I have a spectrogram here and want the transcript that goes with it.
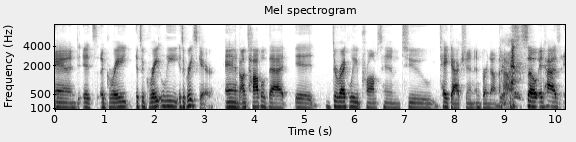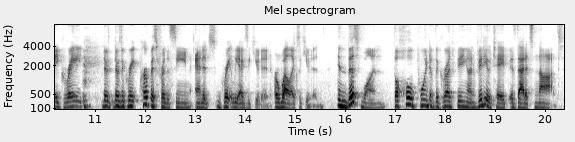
And it's a great, it's a greatly, it's a great scare. And on top of that, it directly prompts him to take action and burn down the Yeah. house. So it has a great, there's, there's a great purpose for the scene and it's greatly executed or well executed. In this one, the whole point of the grudge being on videotape is that it's not.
